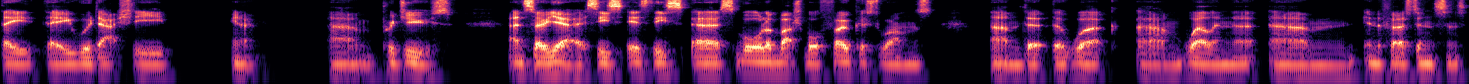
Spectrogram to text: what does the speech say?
they they would actually you know um, produce and so yeah it's these it's these uh, smaller much more focused ones um, that that work um, well in the um, in the first instance.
